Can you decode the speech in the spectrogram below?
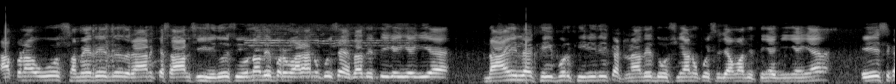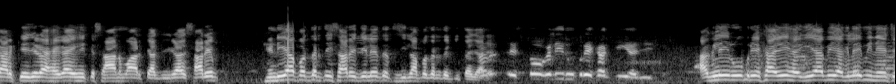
ਆਪਣਾ ਉਹ ਸਮੇਂ ਦੇ ਦੌਰਾਨ ਕਿਸਾਨ ਸ਼ਹੀਦ ਹੋਏ ਸੀ ਉਹਨਾਂ ਦੇ ਪਰਿਵਾਰਾਂ ਨੂੰ ਕੋਈ ਸਹਾਇਤਾ ਦਿੱਤੀ ਗਈ ਹੈਗੀ ਹੈ। ਨਾ ਹੀ ਲਖੀਪੁਰ ਖੀਰੀ ਦੀ ਘਟਨਾ ਦੇ ਦੋਸ਼ੀਆਂ ਨੂੰ ਕੋਈ ਸਜ਼ਾਵਾਂ ਦਿੱਤੀਆਂ ਗਈਆਂ ਹੈਗੀਆਂ। ਇਸ ਕਰਕੇ ਜਿਹੜਾ ਹੈਗਾ ਇਹ ਕਿਸਾਨ ਮਾਰਚ ਅੱਜ ਜਿਹੜਾ ਸਾਰੇ ਇੰਡੀਆ ਪੱਧਰ ਤੇ ਸਾਰੇ ਜ਼ਿਲ੍ਹੇ ਤੇ ਤਹਿਸੀਲਾਂ ਪੱਧਰ ਤੇ ਕੀਤਾ ਜਾ ਰਿਹਾ। ਇਸ ਤੋਂ ਅਗਲੀ ਰੂਪਰੇਖਾ ਕੀ ਹੈ ਜੀ? ਅਗਲੀ ਰੂਪਰੇਖਾ ਇਹ ਹੈਗੀ ਆ ਵੀ ਅਗਲੇ ਮਹੀਨੇ 'ਚ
